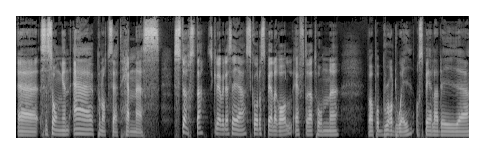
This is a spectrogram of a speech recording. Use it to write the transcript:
Eh, säsongen är på något sätt hennes största, skulle jag vilja säga, skådespelarroll efter att hon eh, var på Broadway och spelade i, eh,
